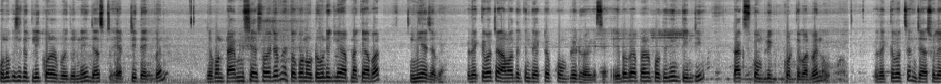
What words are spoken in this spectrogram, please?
কোনো কিছুতে ক্লিক করার প্রয়োজন নেই জাস্ট অ্যাডটি দেখবেন। যখন টাইম শেষ হয়ে যাবে, তখন অটোমেটিকলি আপনাকে আবার নিয়ে যাবে। দেখতে পাচ্ছেন আমাদের কিন্তু একটা কমপ্লিট হয়ে গেছে। এভাবে আপনারা প্রতিদিন তিনটি টাস্ক কমপ্লিট করতে পারবেন। তো দেখতে পাচ্ছেন যে আসলে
